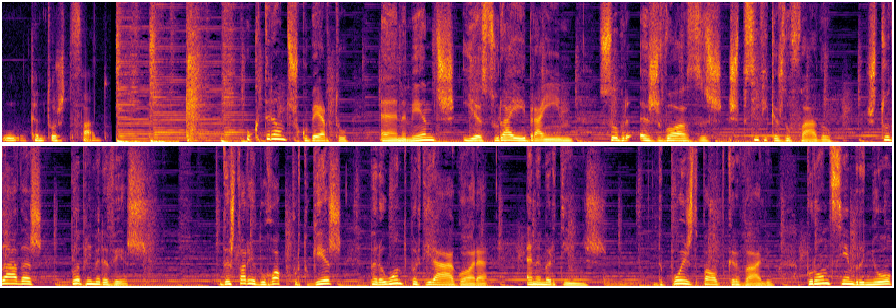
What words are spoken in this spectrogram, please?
hum, cantores de fado. O que terão descoberto a Ana Mendes e a Soraya Ibrahim sobre as vozes específicas do fado, estudadas pela primeira vez? Da história do rock português, para onde partirá agora Ana Martins? Depois de Paulo de Carvalho, por onde se embrenhou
